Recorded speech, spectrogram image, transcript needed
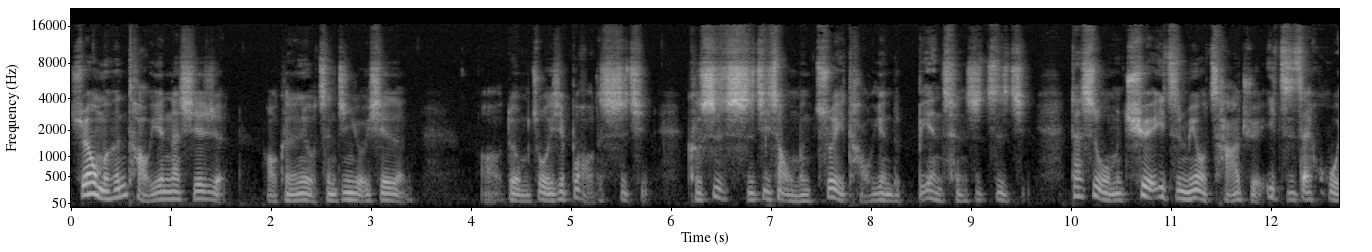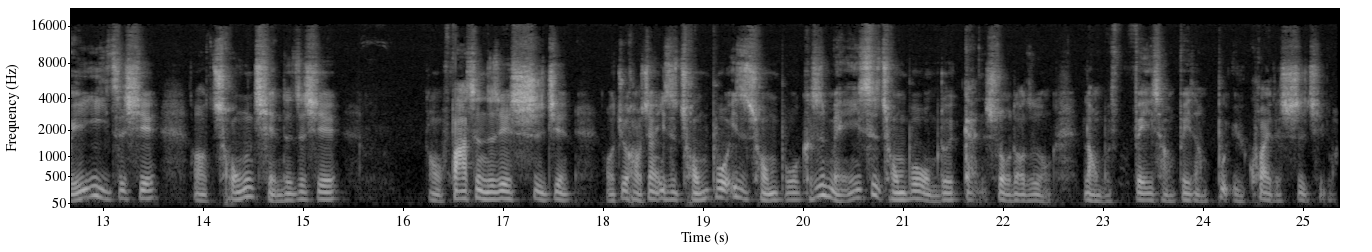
虽然我们很讨厌那些人。哦，可能有曾经有一些人，哦，对我们做一些不好的事情，可是实际上我们最讨厌的变成是自己，但是我们却一直没有察觉，一直在回忆这些哦从前的这些哦发生的这些事件，哦就好像一直重播，一直重播，可是每一次重播，我们都会感受到这种让我们非常非常不愉快的事情嘛。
